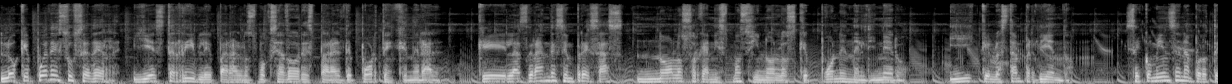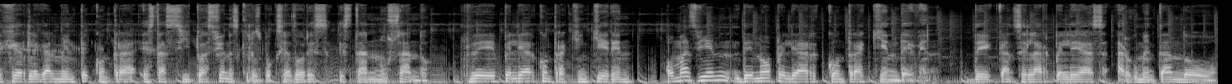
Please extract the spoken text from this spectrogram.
Lo que puede suceder, y es terrible para los boxeadores, para el deporte en general, que las grandes empresas, no los organismos, sino los que ponen el dinero, y que lo están perdiendo, se comiencen a proteger legalmente contra estas situaciones que los boxeadores están usando, de pelear contra quien quieren, o más bien de no pelear contra quien deben, de cancelar peleas argumentando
